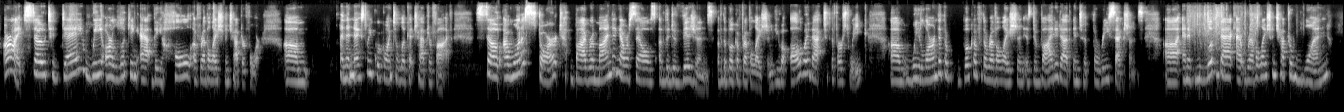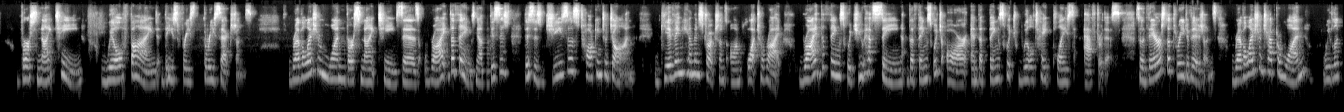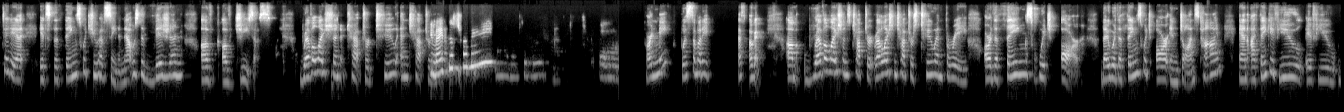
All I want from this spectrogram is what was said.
All right, so today we are looking at the whole of Revelation chapter 4. Um, and then next week, we're going to look at chapter five. So I want to start by reminding ourselves of the divisions of the book of Revelation. If you go all the way back to the first week, um, we learned that the book of the Revelation is divided up into three sections. Uh, and if you look back at Revelation chapter one, verse 19, we'll find these three, three sections. Revelation 1 verse 19 says, "Write the things." Now this is this is Jesus talking to John, giving him instructions on what to write. Write the things which you have seen, the things which are, and the things which will take place after this. So there's the three divisions. Revelation chapter 1, we looked at it. It's the things which you have seen, and that was the vision of of Jesus Revelation chapter 2 and chapter You made this for me? Pardon me? Was somebody okay. Um, Revelations chapter Revelation chapters 2 and 3 are the things which are. They were the things which are in John's time. And I think if you if you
